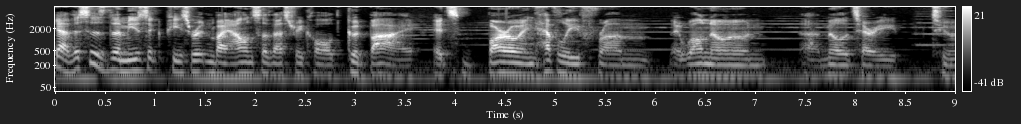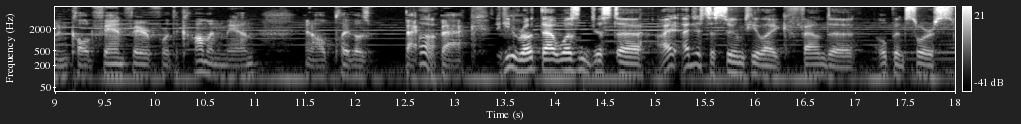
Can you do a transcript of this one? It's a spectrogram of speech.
Yeah, this is the music piece written by Alan Silvestri called Goodbye. It's borrowing heavily from a well known uh, military tune called Fanfare for the Common Man, and I'll play those back Huh. to back. He wrote that wasn't just a. I, I just assumed he like found a open source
